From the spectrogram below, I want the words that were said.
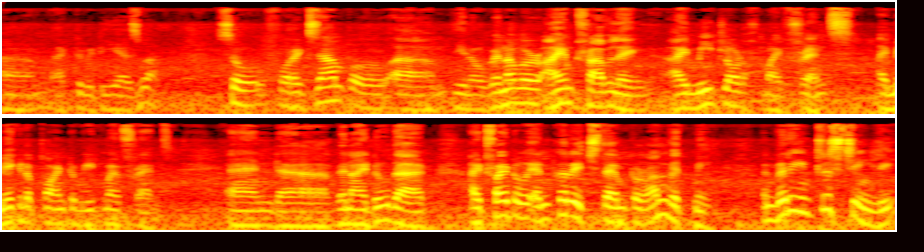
um, activity as well so, for example, um, you know, whenever I am traveling, I meet a lot of my friends. I make it a point to meet my friends, and uh, when I do that, I try to encourage them to run with me. And very interestingly,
